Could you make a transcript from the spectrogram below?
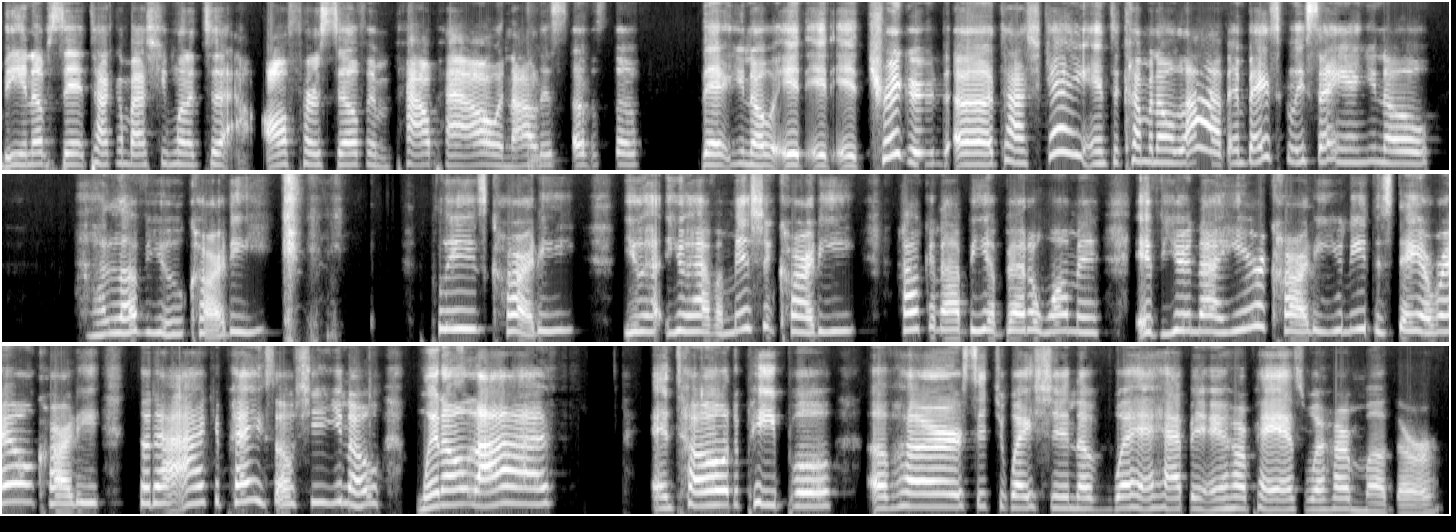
being upset, talking about she wanted to off herself and pow pow and all this other stuff that you know it it it triggered uh Tasha K into coming on live and basically saying, you know, I love you, Cardi. Please, Cardi, you ha- you have a mission, Cardi. How can I be a better woman if you're not here, Cardi? You need to stay around, Cardi, so that I can pay. So she, you know, went on live and told the people of her situation of what had happened in her past with her mother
